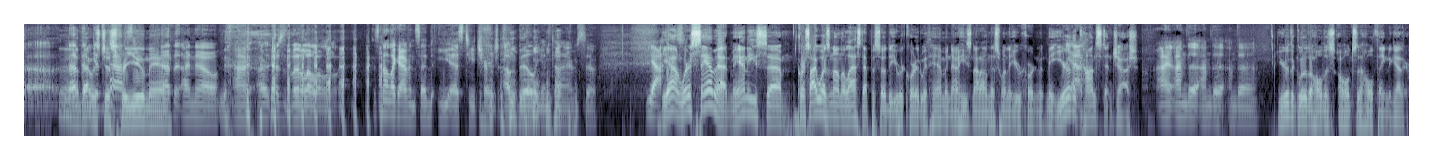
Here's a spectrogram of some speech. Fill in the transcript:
uh, that was just past, for you, man. Nothing, I know. I, I just, it's not like I haven't said the EST church a billion times. So yeah. Yeah, and where's Sam at, man? He's, uh, of course, I wasn't on the last episode that you recorded with him, and now he's not on this one that you're recording with me. You're yeah. the constant, Josh. I, am the, I'm the, I'm the. You're the glue that holds holds the whole thing together.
